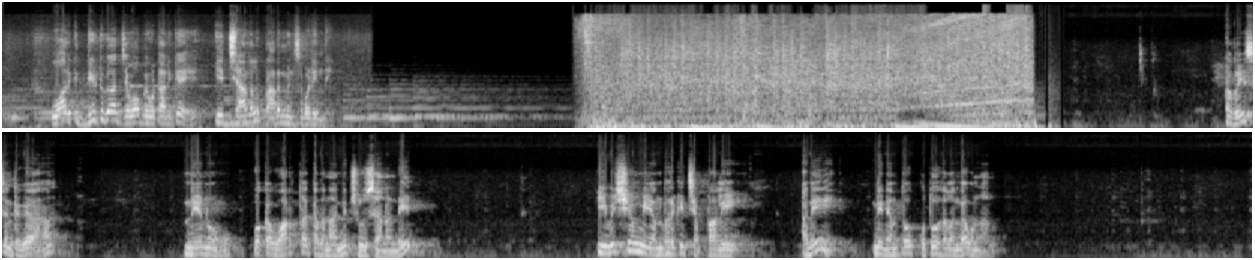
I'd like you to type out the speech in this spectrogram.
వారికి ధీటుగా జవాబు ఇవ్వటానికే ఈ ఛానల్ ప్రారంభించబడింది. రీసెంట్గా నేను ఒక వార్తా కథనాన్ని చూశానండి. ఈ విషయం మీ అందరికీ చెప్పాలి అని నేను ఎంతో కుతూహలంగా ఉన్నాను.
